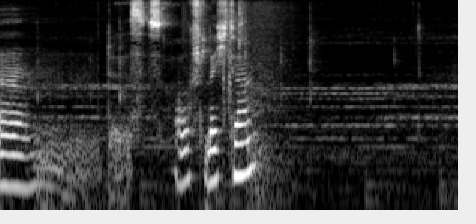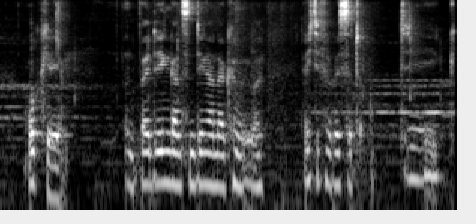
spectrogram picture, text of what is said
Ähm, das ist auch schlechter. Okay. Und bei den ganzen Dingern, da können wir über leichte verbesserte Optik.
